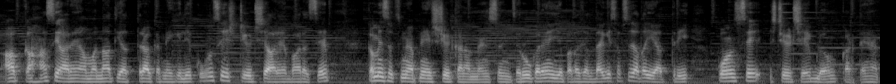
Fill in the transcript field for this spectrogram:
आप कहाँ से आ रहे हैं अमरनाथ यात्रा करने के लिए? कौन से स्टेट से आ रहे हैं भारत से? कमेंट सेक्शन में अपने स्टेट का नाम मेंशन ज़रूर करें। ये पता चलता है कि सबसे ज़्यादा यात्री कौन से स्टेट से बिलोंग करते हैं।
